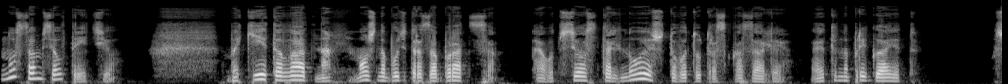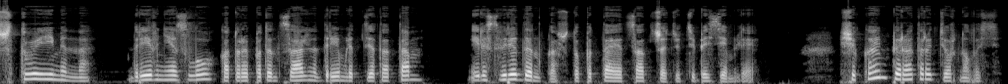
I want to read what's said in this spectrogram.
но сам взял третью. «Баки — это ладно, можно будет разобраться, а вот все остальное, что вы тут рассказали, это напрягает. Что именно? Древнее зло, которое потенциально дремлет где-то там? Или Свириденко, что пытается отжать у тебя земли? Щека императора дернулась.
